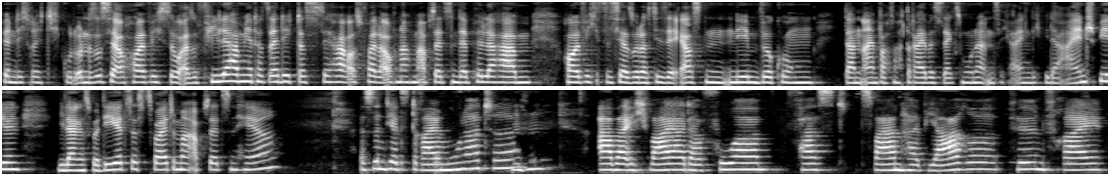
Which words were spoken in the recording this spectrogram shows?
Finde ich richtig gut. Und es ist ja auch häufig so, also viele haben ja tatsächlich, dass sie Haarausfall auch nach dem Absetzen der Pille haben. Häufig ist es ja so, dass diese ersten Nebenwirkungen dann einfach nach drei bis sechs Monaten sich eigentlich wieder einspielen. Wie lange ist bei dir jetzt das zweite Mal Absetzen her? Es sind jetzt drei Monate, mhm. aber ich war ja davor fast zweieinhalb Jahre pillenfrei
